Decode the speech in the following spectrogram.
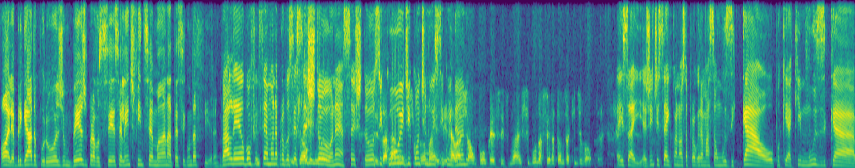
Olha, obrigada por hoje. Um beijo para você. Excelente fim de semana. Até segunda-feira. Valeu, bom fim de semana para você. Beijão, Sextou, menina. né? Sextou. Exatamente. Se cuide, continue se cuidando. um pouco esse. Segunda-feira estamos aqui de volta. É isso aí. A gente segue com a nossa programação musical, porque aqui música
